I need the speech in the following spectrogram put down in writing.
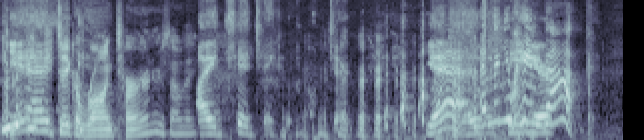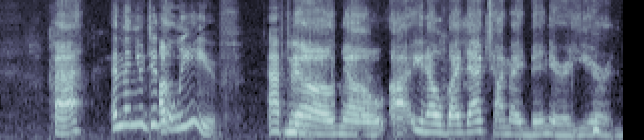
Yeah, You take a wrong turn or something? I did take a wrong turn. Yeah, And then you came year- back. Huh? And then you didn't leave after that. No, no. Uh, you know, by that time I'd been there a year, and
